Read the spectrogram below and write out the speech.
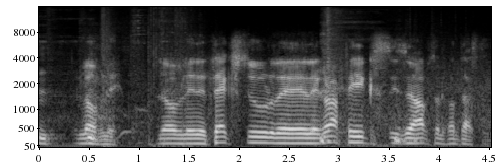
Lovely, lovely. The texture, the, the graphics is absolutely fantastic.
